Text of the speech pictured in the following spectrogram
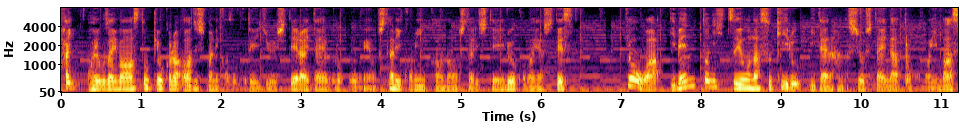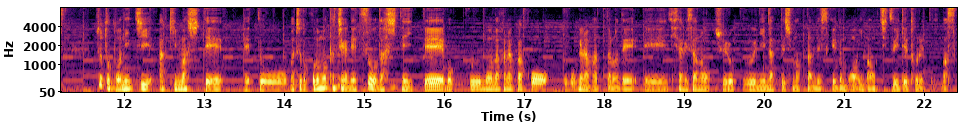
はい。おはようございます。東京から淡路島に家族で移住して、ライターやブログ運営をしたり、古民家を直したりしている小林です。今日はイベントに必要なスキルみたいな話をしたいなと思います。ちょっと土日空きまして、えっと、まあ、ちょっと子供たちが熱を出していて、僕もなかなかこう動けなかったので、えー久々の収録になってしまったんですけども、今落ち着いて撮れています。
